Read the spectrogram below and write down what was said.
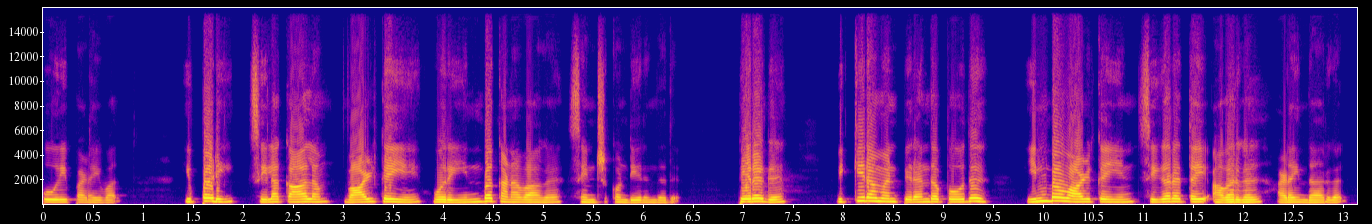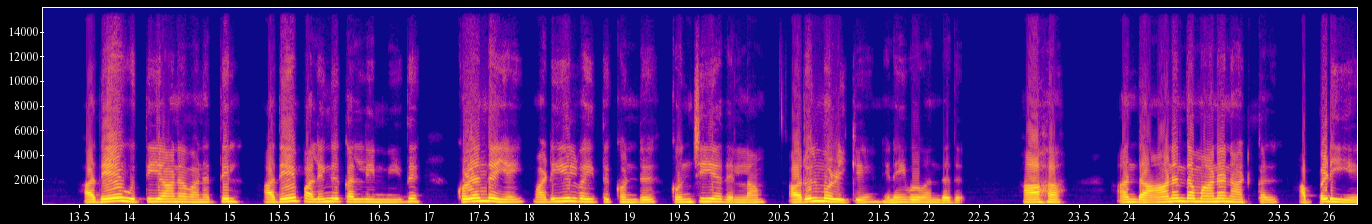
பூரிப்படைவாள். இப்படி சில காலம் வாழ்க்கையே ஒரு இன்ப கனவாக சென்று கொண்டிருந்தது. பிறகு விக்கிரமன் பிறந்தபோது இன்ப வாழ்க்கையின் சிகரத்தை அவர்கள் அடைந்தார்கள். அதே உத்தியான வனத்தில் அதே பளிங்கு கல்லின் மீது குழந்தையை மடியில் வைத்துக்கொண்டு கொஞ்சியதெல்லாம் அருள்மொழிக்கு நினைவு வந்தது. ஆஹா அந்த ஆனந்தமான நாட்கள் அப்படியே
